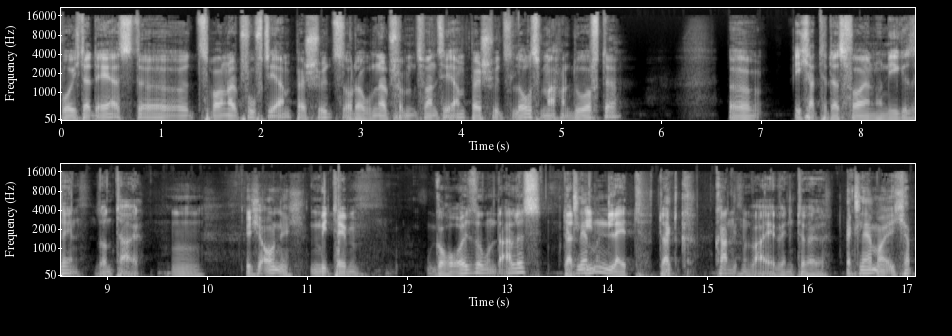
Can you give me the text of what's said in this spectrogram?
Wo ich das erste 250 Ampere Schütz oder 125 Ampere Schütz losmachen durfte äh, ich hatte das vorher noch nie gesehen, so ein Teil. Hm. Ich auch nicht. Mit dem Gehäuse und alles. Das Erklär Inlet, das kannten wir eventuell. Erklär mal, ich habe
